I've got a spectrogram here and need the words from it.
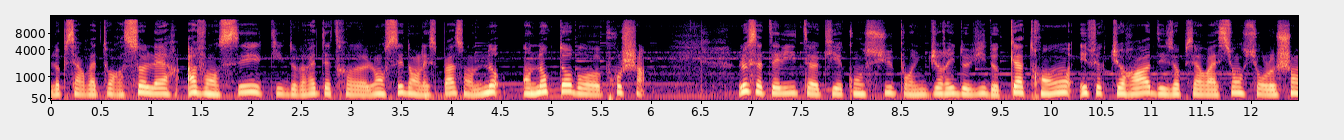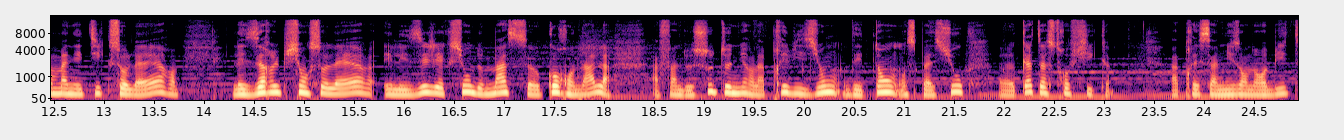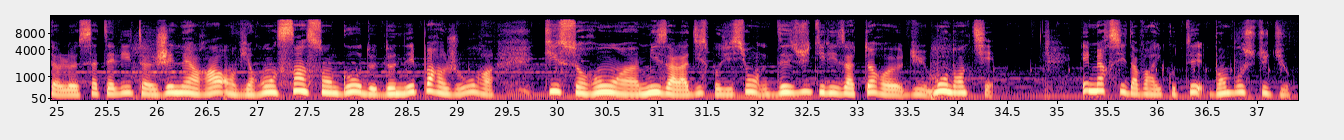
l'observatoire solaire avancé qui devrait être lancé dans l'espace en, octobre prochain. Le satellite, qui est conçu pour une durée de vie de 4 ans, effectuera des observations sur le champ magnétique solaire, les éruptions solaires et les éjections de masse coronale afin de soutenir la prévision des temps spatiaux euh, catastrophiques. Après sa mise en orbite, le satellite générera environ 500 Go de données par jour qui seront euh, mises à la disposition des utilisateurs euh, du monde entier. Et merci d'avoir écouté Bamboo Studio.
